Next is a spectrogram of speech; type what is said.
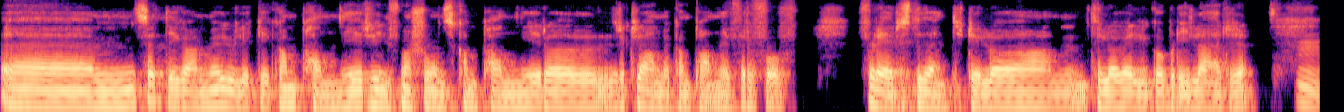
Sette i gang med ulike kampanjer, informasjonskampanjer og reklamekampanjer for å få flere studenter til å, til å velge å bli lærere. Mm.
